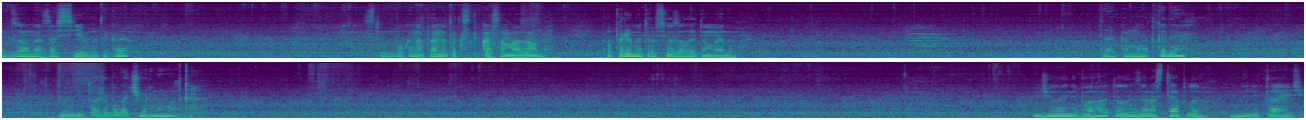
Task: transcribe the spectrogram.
От зона засіву така. З того боку, напевно, так, така сама зона. По периметру все залито медом. Так, а матка де? Тут вроді теж була чорна матка. Бджоли небагато, але зараз тепло, вони літають.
